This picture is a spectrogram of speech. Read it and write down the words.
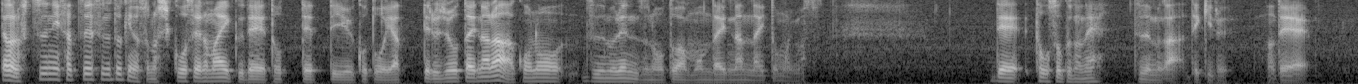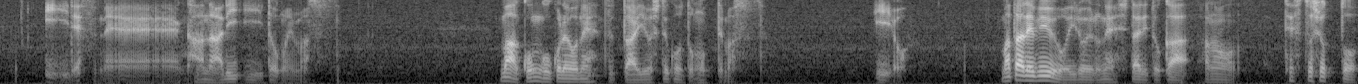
だから普通に撮影する時のその指向性のマイクで撮ってっていうことをやってる状態ならこのズームレンズの音は問題にならないと思います。で等速のねズームができるのでいいですね。かなりいいと思います。まあ今後これをねずっと愛用していこうと思ってます。いいよ。またレビューをいろいろねしたりとかあのテストショット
